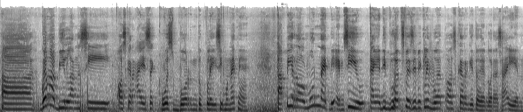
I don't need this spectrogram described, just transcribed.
Uh, gue nggak bilang si Oscar Isaac was born to play si Moon Knight-nya tapi role Moon Knight di MCU kayak dibuat specifically buat Oscar gitu yang gue rasain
